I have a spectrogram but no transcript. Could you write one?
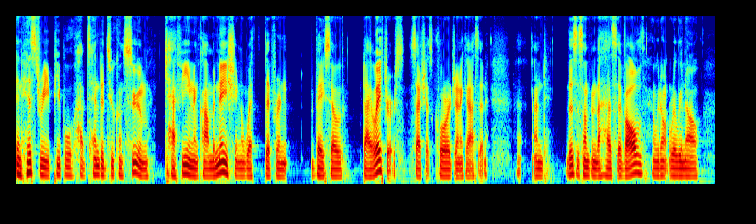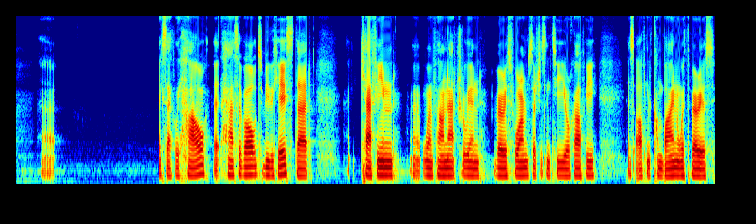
in history people have tended to consume caffeine in combination with different vasodilators, such as chlorogenic acid. Uh, and this is something that has evolved, and we don't really know uh, exactly how it has evolved to be the case that caffeine, uh, when found naturally in various forms, such as in tea or coffee, is often combined with various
